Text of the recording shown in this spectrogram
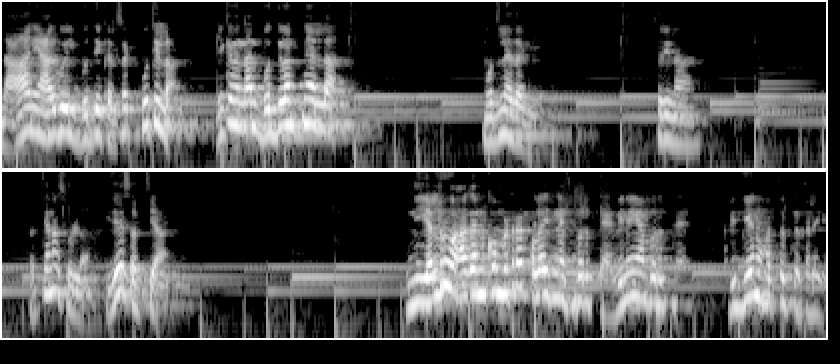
ನಾನು ಯಾರಿಗೂ ಇಲ್ಲಿ ಬುದ್ಧಿ ಕಲ್ಸಕ್ಕೆ ಕೂತಿಲ್ಲ. ಯಾಕಂದ್ರೆ ನಾನು ಬುದ್ಧಿವಂತನೇ ಅಲ್ಲ. ಮೊದಲನೇದಾಗಿ. ಸರಿನಾ? ಸತ್ಯನಾ ಸುಳ್ಳ? ಇದೇ ಸತ್ಯ. ನೀ ಎಲ್ಲರೂ ಹಾಗೆ ಅನ್ಕೊಂಡ್ಬಿಟ್ರೆ ಪೊಲೈಟ್ನೆಸ್ ಬರುತ್ತೆ, ವಿನಯ ಬರುತ್ತೆ, ವಿದ್ಯೆನೂ ಹತ್ತುತ್ತೆ ತಲೆಗೆ.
